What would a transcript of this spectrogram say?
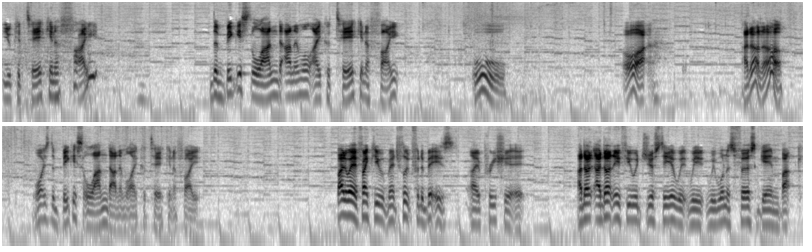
you could take in a fight? The biggest land animal I could take in a fight? Ooh. Oh, I, I don't know. What is the biggest land animal I could take in a fight? By the way, thank you, Major Fluke, for the bitties. I appreciate it. I don't I don't know if you were just here. We we, we won his first game back,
